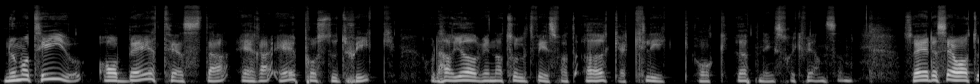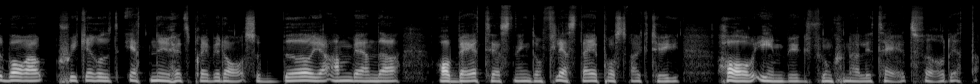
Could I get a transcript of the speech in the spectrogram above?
Nummer 10. AB-testa era e-postutskick. Och det här gör vi naturligtvis för att öka klick och öppningsfrekvensen. Så är det så att du bara skickar ut ett nyhetsbrev idag så börja använda AB-testning. De flesta e-postverktyg har inbyggd funktionalitet för detta.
